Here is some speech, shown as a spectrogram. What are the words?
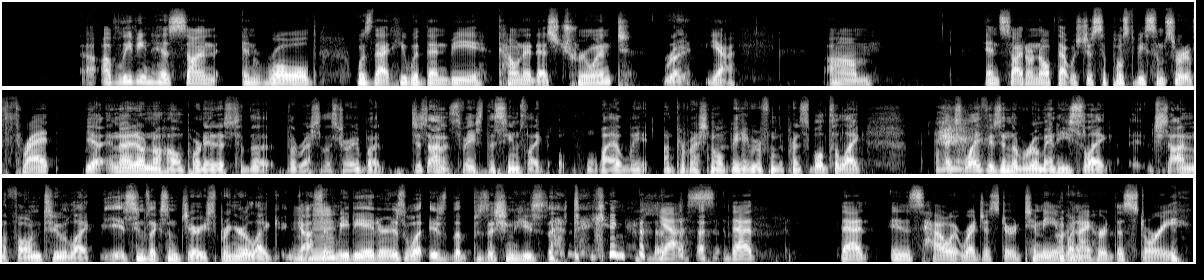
uh, of leaving his son enrolled was that he would then be counted as truant. Right. Yeah. Um, and so I don't know if that was just supposed to be some sort of threat. Yeah, and I don't know how important it is to the the rest of the story, but just on its face, this seems like wildly unprofessional behavior from the principal to like ex-wife is in the room and he's like just on the phone too like it seems like some jerry springer like mm-hmm. gossip mediator is what is the position he's taking yes that that is how it registered to me when I heard this story.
